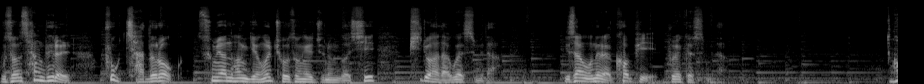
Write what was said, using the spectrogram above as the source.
우선 상대를 푹 자도록 수면 환경을 조성해 주는 것이 필요하다고 했습니다. 이상 오늘의 커피 브레이크였습니다. 아.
